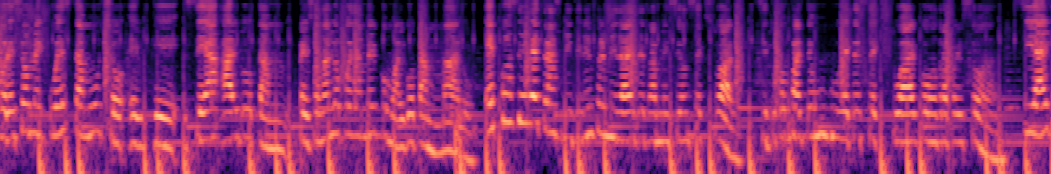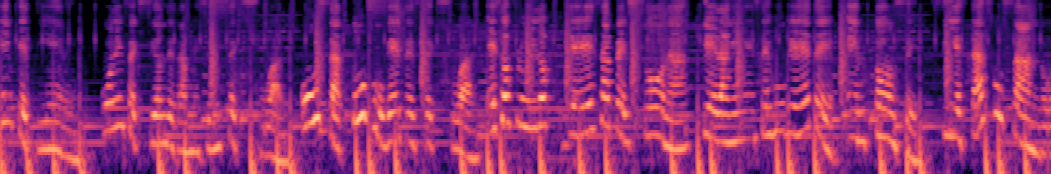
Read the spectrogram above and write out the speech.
por eso me cuesta mucho el que sea algo tan, personas lo puedan ver como algo tan malo. Es posible transmitir enfermedades de transmisión sexual si tú compartes un juguete sexual con otra persona. Si alguien que tiene una infección de transmisión sexual, usa tu juguete sexual. Esos fluidos de esa persona quedan en ese juguete. Entonces, si estás usando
